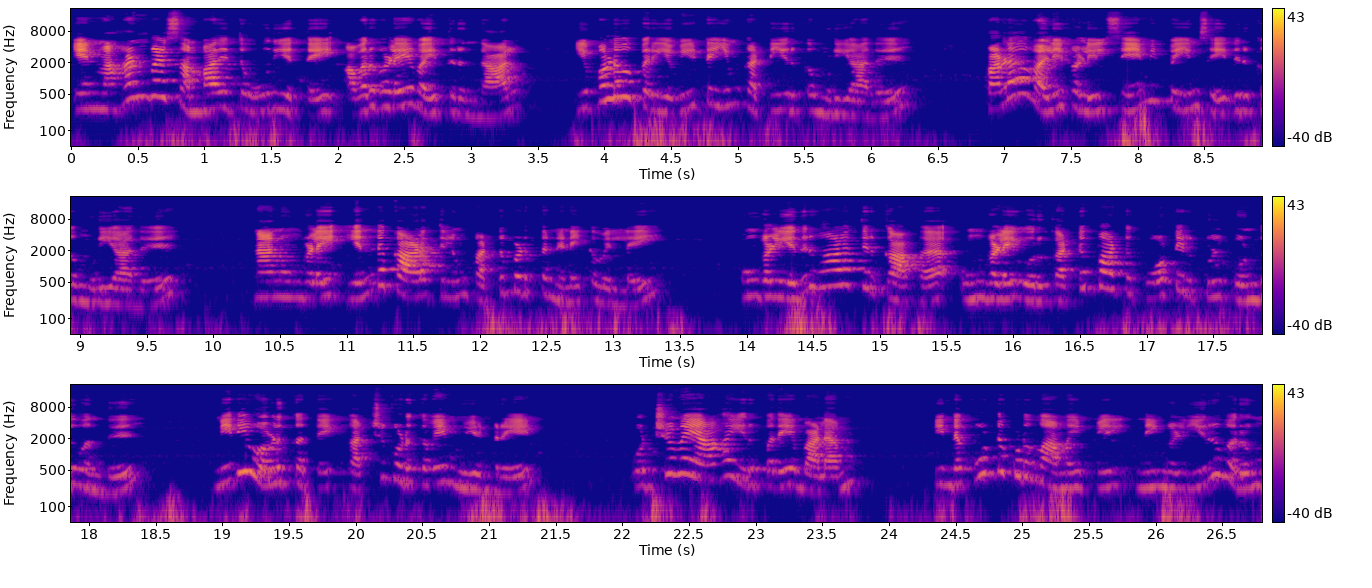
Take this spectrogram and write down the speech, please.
என் மகன்கள் சம்பாதித்த ஊதியத்தை அவர்களே வைத்திருந்தால் இவ்வளவு பெரிய வீட்டையும் கட்டியிருக்க முடியாது. பல வழிகளில் சேமிப்பையும் செய்திருக்க முடியாது. நான் உங்களை எந்த காலத்திலும் கட்டுப்படுத்த நினைக்கவில்லை. உங்கள் எதிர்காலத்திற்காக உங்களை ஒரு கட்டுப்பாட்டு கோட்டிற்குள் கொண்டு வந்து நிதி ஒழுக்கத்தை கற்றுக் கொடுக்கவே முயன்றேன். ஒற்றுமையாக இருப்பதே பலம். இந்த கூட்டு குடும்ப அமைப்பில் நீங்கள் இருவரும்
